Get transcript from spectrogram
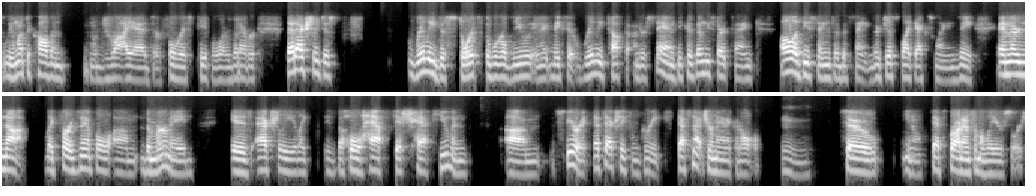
We want to call them you know, dryads or forest people or whatever. That actually just really distorts the worldview and it makes it really tough to understand because then we start saying all of these things are the same. They're just like X, Y, and Z. And they're not. Like, for example, um, the mermaid is actually like the whole half fish, half human um, spirit. That's actually from Greek. That's not Germanic at all. Mm. So, you know, that's brought in from a later source.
